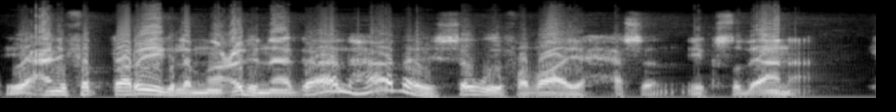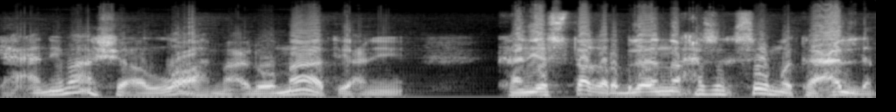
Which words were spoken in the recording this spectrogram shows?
يعني في الطريق لما عدنا قال هذا يسوي فضايح حسن يقصد أنا. يعني ما شاء الله معلومات يعني كان يستغرب لأنه حسن حسين متعلم.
